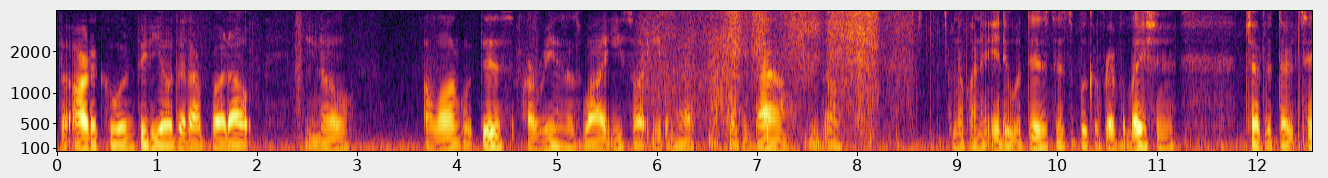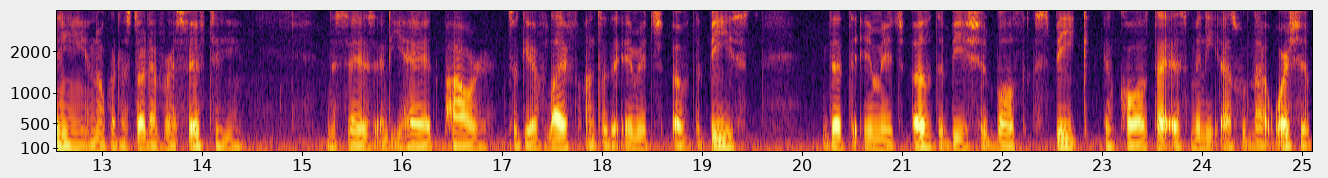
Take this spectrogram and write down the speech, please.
the article and video that I brought out, you know, along with this are reasons why Esau Edom has to be taken down, you know. And I'm going to end it with this. This is the book of Revelation, chapter 13, and I'm going to start at verse 15. And it says, And he had power to give life unto the image of the beast, that the image of the beast should both speak and cause that as many as will not worship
